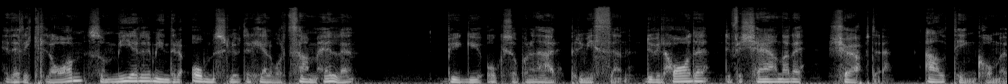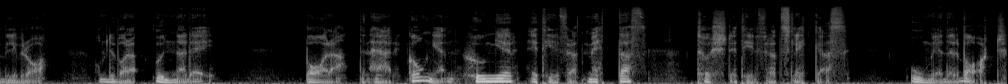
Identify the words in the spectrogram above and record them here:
Eller reklam som mer eller mindre omsluter hela vårt samhälle bygger ju också på den här premissen. Du vill ha det, du förtjänar det, köp det. Allting kommer bli bra. Om du bara unnar dig. Bara den här gången. Hunger är till för att mättas. Törst är till för att släckas omedelbart.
